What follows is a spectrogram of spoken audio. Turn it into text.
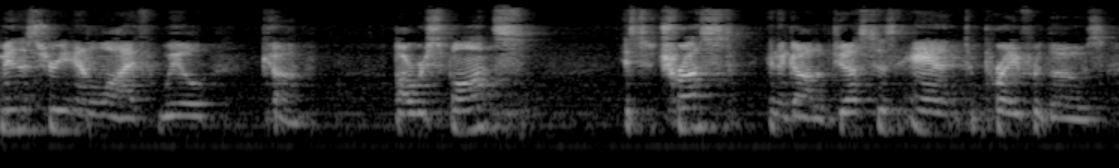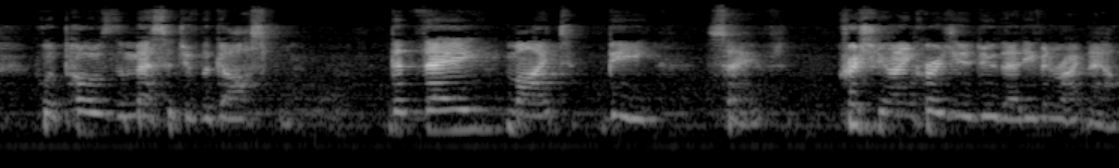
ministry and life will come. Our response is to trust in a God of justice and to pray for those who oppose the message of the gospel, that they might be saved. Christian, I encourage you to do that even right now.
